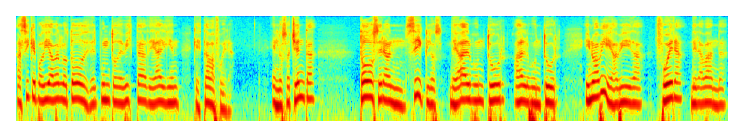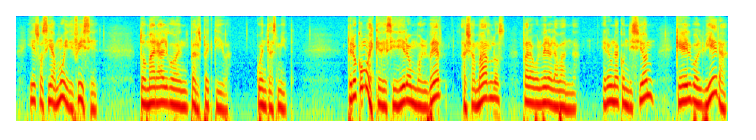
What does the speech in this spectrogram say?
Así que podía verlo todo desde el punto de vista de alguien que estaba fuera. En los 80 todos eran ciclos de álbum, tour, álbum, tour, y no había vida fuera de la banda, eso hacía muy difícil tomar algo en perspectiva, cuenta Smith. Pero ¿cómo es que decidieron volver a llamarlos para volver a la banda? ¿Era una condición que él volviera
